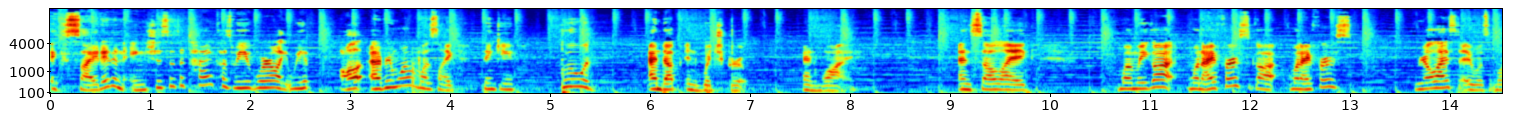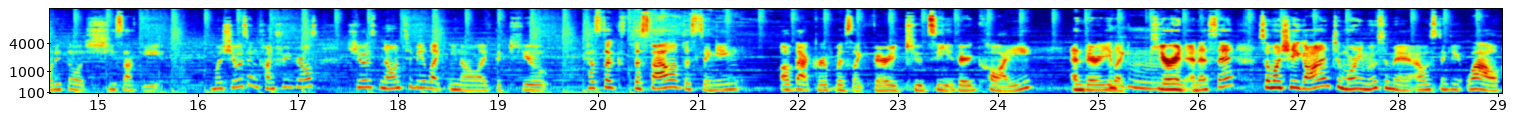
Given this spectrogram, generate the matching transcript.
excited and anxious at the time because we were like we all everyone was like thinking who would end up in which group and why. And so like when we got when I first got when I first realized it was Morito Chisaki, when she was in Country Girls, she was known to be like you know like the cute because the the style of the singing of that group was like very cutesy, very kawaii, and very like mm-hmm. pure and innocent. So when she got into Morning Musume, I was thinking, wow,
